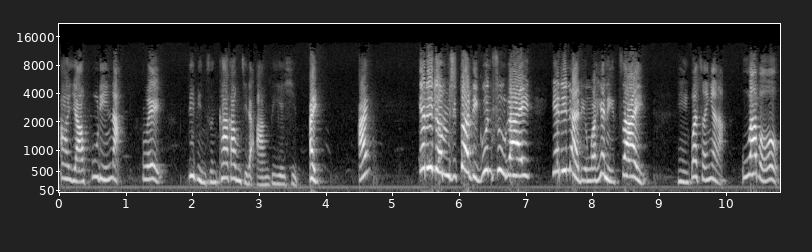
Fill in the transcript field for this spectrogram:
哎呀，夫人呐、喂，你面床骹敢有一个红滴的翕？哎哎，呀，你都毋是住伫阮厝内，呀，你哪另外遐尼知？嘿，我知影啦，有啊无？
